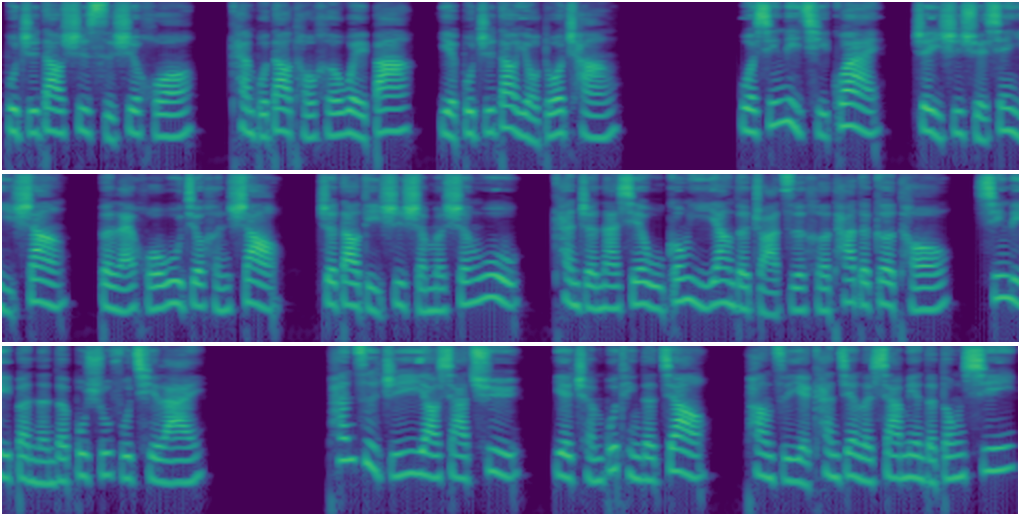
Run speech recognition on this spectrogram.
不知道是死是活，看不到头和尾巴，也不知道有多长。我心里奇怪，这已是雪线以上，本来活物就很少，这到底是什么生物？看着那些蜈蚣一样的爪子和它的个头，心里本能的不舒服起来。潘子执意要下去，叶晨不停的叫，胖子也看见了下面的东西，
